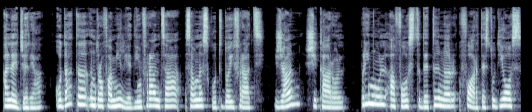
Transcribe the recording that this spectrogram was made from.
Alegerea Odată, într-o familie din Franța, s-au născut doi frați, Jean și Carol. Primul a fost de tânăr foarte studios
